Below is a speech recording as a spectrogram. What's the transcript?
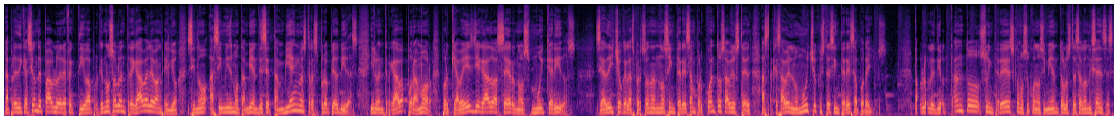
La predicación de Pablo era efectiva porque no solo entregaba el Evangelio, sino a sí mismo también. Dice, también nuestras propias vidas. Y lo entregaba por amor, porque habéis llegado a sernos muy queridos. Se ha dicho que las personas no se interesan por cuánto sabe usted hasta que saben lo mucho que usted se interesa por ellos. Pablo le dio tanto su interés como su conocimiento a los tesalonicenses.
